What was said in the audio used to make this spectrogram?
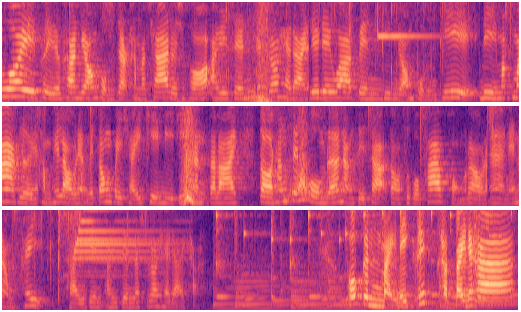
ด้วยผลิตภัณฑ์ย้อมผมจากธรรมชาติโดยเฉพาะ a r i s e n Natural Hair Dye เรียกได้ว่าเป็นทีมย้อมผมที่ดีมาก ๆ เลยทำให้เราเนี่ยไม่ต้องไปใช้เคมีที่อันตราย ต่อทั้งเส้นผมและหนังศีรษะต่อสุขภาพของเราอ่าแนะนำให้ใช้เป็น a r i s e n Natural Hair Dye ค่ะ พบกันใหม่ในคลิปถัดไปนะคะ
